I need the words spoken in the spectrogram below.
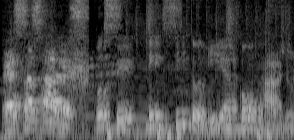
Peças raras. Você em sintonia com o rádio.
